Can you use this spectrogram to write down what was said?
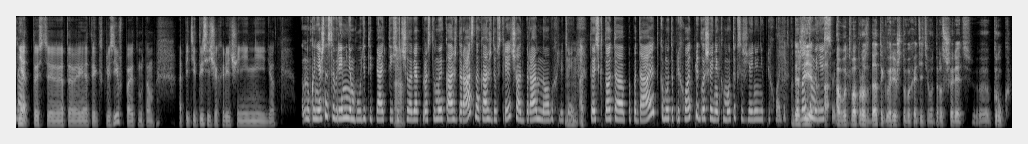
да. Нет, то есть э, это, это эксклюзив, поэтому там о пяти тысячах речи не, не идет. Ну, конечно, со временем будет и 5 тысяч А, человек, просто мы каждый раз на каждую встречу отбираем новых людей. мгм. А То есть кто-то попадает, кому-то приходит приглашение, кому-то, к сожалению, не приходит. Но в Подожди, этом и есть а, суть. а вот вопрос, да, ты говоришь, что вы хотите вот расширять э, круг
